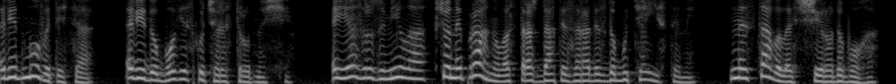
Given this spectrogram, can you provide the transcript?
відмовитися від обов'язку через труднощі. Я зрозуміла, що не прагнула страждати заради здобуття істини, не ставилась щиро до Бога.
